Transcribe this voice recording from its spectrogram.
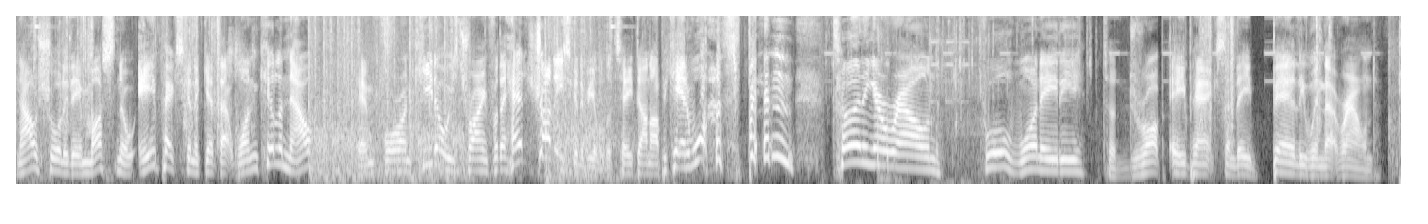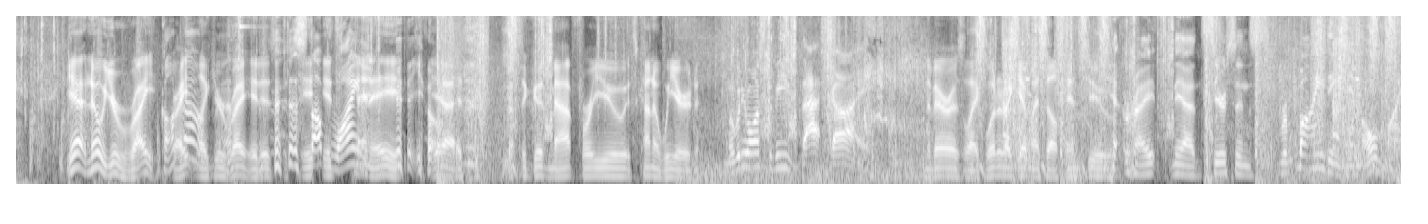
Now surely they must know Apex going to get that one kill, and now M4 on Kito. He's trying for the headshot. He's going to be able to take down RPK, and what a spin! Turning around full 180 to drop Apex, and they barely win that round. Yeah, no, you're right, Calm right? Down, like, you're man. right. It is. Stop it, it's whining. 10-8. yeah, it's, it's a good map for you. It's kind of weird. Nobody wants to be that guy. Navarro's like, what did I get myself into? Yeah, right? Yeah, syrsoN's reminding him, oh my,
